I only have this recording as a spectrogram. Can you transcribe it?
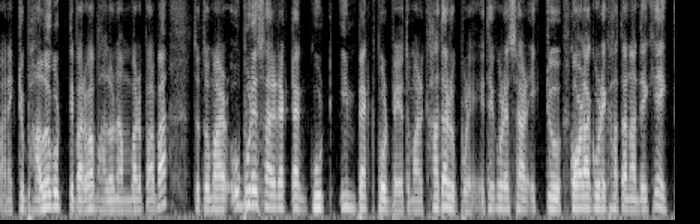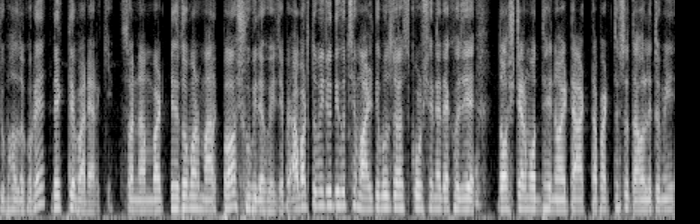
মানে একটু ভালো করতে পারবা, ভালো নাম্বার পাবা। তো তোমার উপরে স্যারের একটা গুড ইম্প্যাক্ট পড়বে তোমার খাতার উপরে। এতে করে স্যার একটু কড়া করে খাতা না দেখে একটু ভালো করে দেখতে পারে আর কি স্যার নাম্বার তোমার মার্ক পাওয়া সুবিধা হয়ে যাবে। আবার তুমি যদি হচ্ছে মাল্টিপল চয়েস কোশ্চেনে দেখো যে দশটার মধ্যে নয়টা, আটটা পারতেছো, তাহলে তুমি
